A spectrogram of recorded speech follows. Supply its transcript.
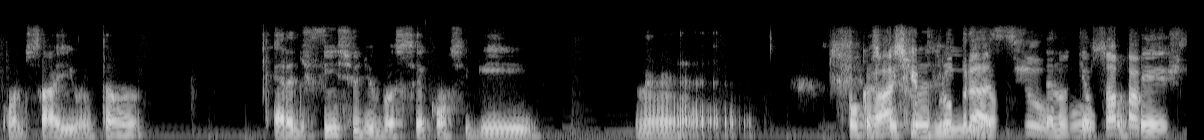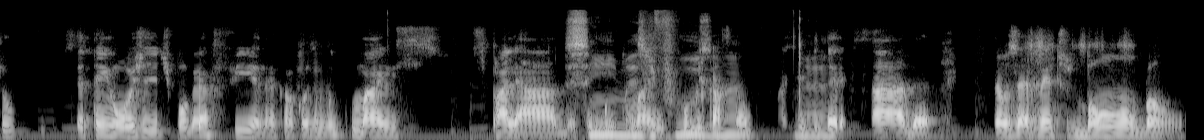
quando saiu. Então, era difícil de você conseguir né, poucas eu acho pessoas que pro liam, Brasil, você não tem o só contexto pra... que você tem hoje de tipografia, né? Que é uma coisa muito mais espalhada, Sim, muito mais, mais difuso, publicação né? mais é. interessada, né? os eventos bombam.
